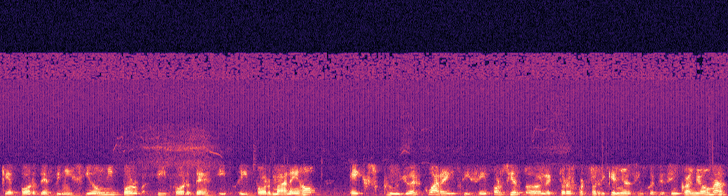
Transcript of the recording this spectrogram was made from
que por definición y por, y por, y por manejo excluyó el 46% de los electores puertorriqueños de 55 años o más,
